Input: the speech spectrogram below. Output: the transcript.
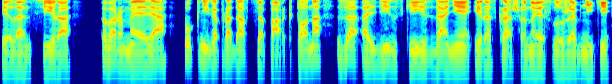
и Лансира, Вармеля у книгопродавца Парктона за альдинские издания и раскрашенные служебники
